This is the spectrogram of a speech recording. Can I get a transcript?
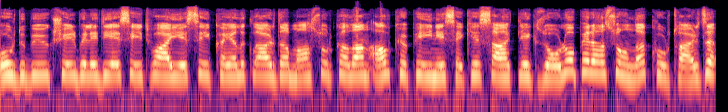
Ordu Büyükşehir Belediyesi itfaiyesi kayalıklarda mahsur kalan av köpeğini 8 saatlik zorlu operasyonla kurtardı.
